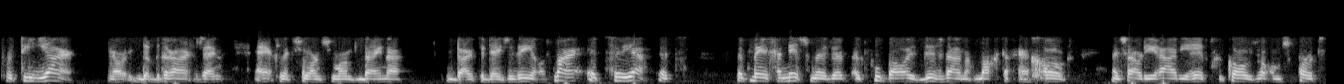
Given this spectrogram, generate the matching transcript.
voor tien jaar. Nou, de bedragen zijn eigenlijk zo langzamerhand bijna buiten deze wereld. Maar het, eh, ja, het, het mechanisme, het voetbal is dusdanig machtig en groot. En Saudi-Arabië heeft gekozen om sport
